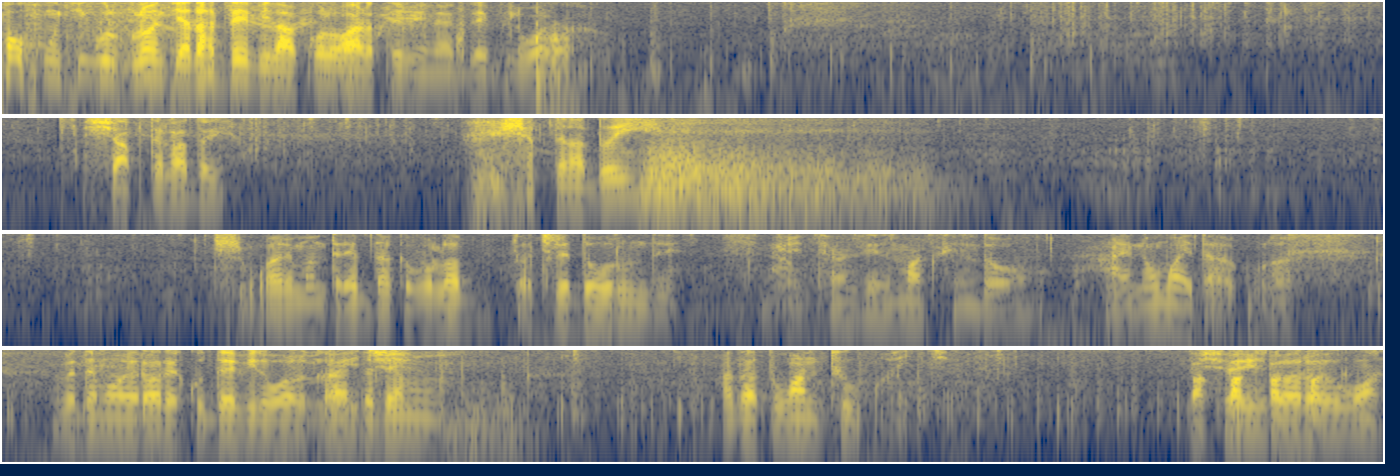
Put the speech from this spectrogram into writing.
Oh, un singur glonț i-a dat Devil acolo. Foarte bine, Devil Walk. 7 la 2. 7 la 2. Și oare mă întreb dacă vor lua acele două runde? Ei, Ți-am zis maxim 2. Hai, nu mai da acum. Las. Vedem o eroare cu Devil Walk Da, aici. vedem. A dat 1-2 aici. Pac, și pac, aici pac, doar pac. one.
